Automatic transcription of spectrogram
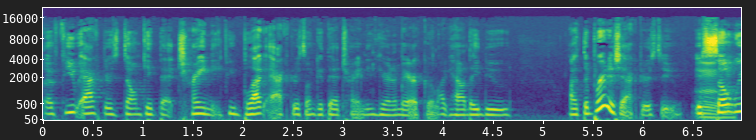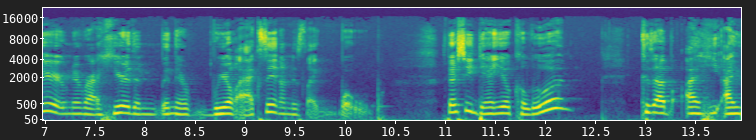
a few actors don't get that training. A few black actors don't get that training here in America, like how they do like the British actors do. It's so Mhm. weird whenever I hear them in their real accent. I'm just like, whoa. Especially Daniel Kaluuya, because I I, he, I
